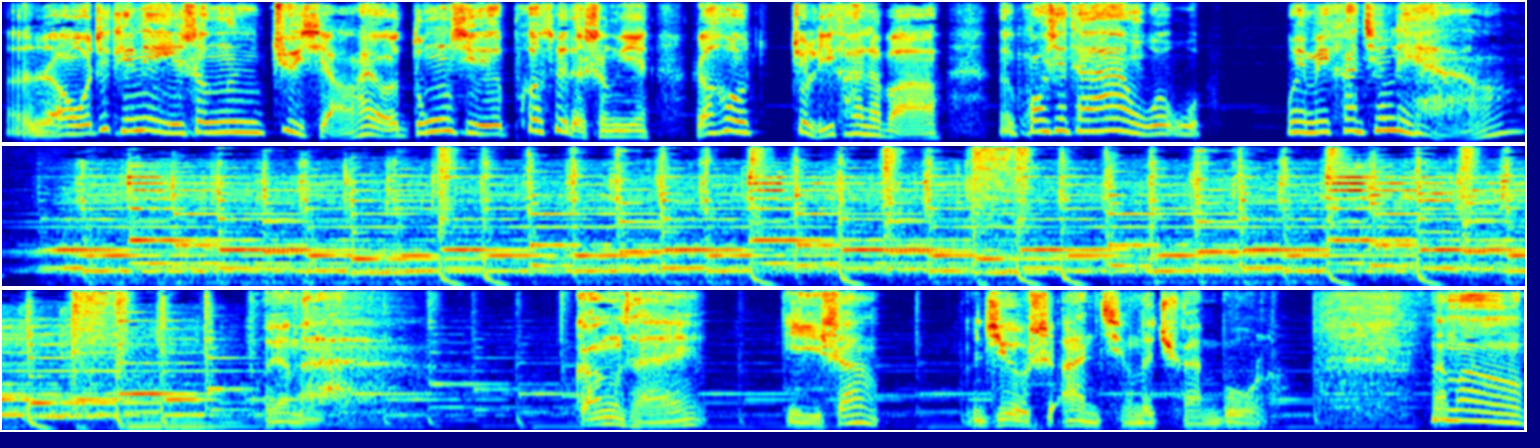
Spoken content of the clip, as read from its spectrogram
然后我就听见一声巨响，还有东西破碎的声音，然后就离开了吧。光线太暗，我我我也没看清脸啊。”刚才以上就是案情的全部了。那么，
